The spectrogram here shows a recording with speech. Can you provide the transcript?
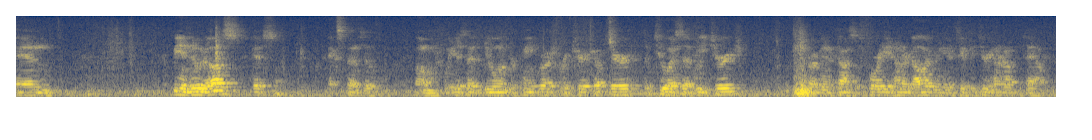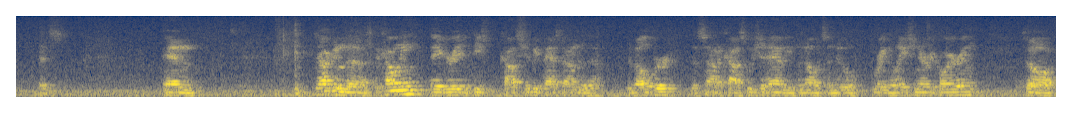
and being new to us, it's expensive. Um, we just had to do one for paintbrush for a church up there, the two SFE church, it's probably gonna cost us forty-eight hundred dollars, we're gonna get fifty-three hundred off the tab. That's, and talking to the county, they agreed that these costs should be passed on to the developer. That's not a cost we should have, even though it's a new regulation they're requiring. So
